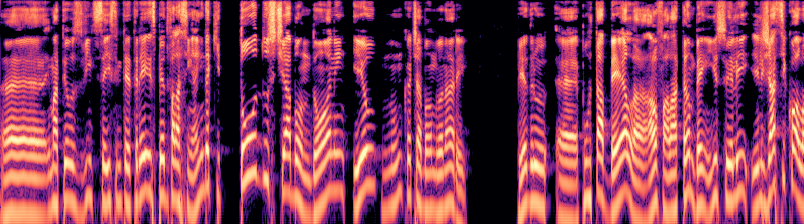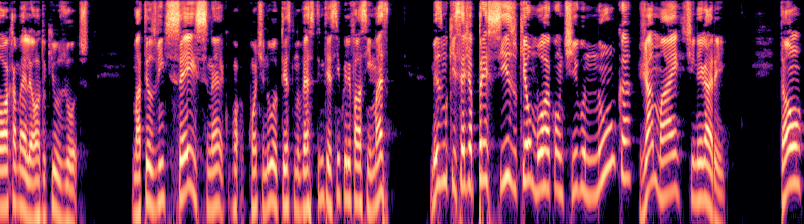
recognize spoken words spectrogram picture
É, em Mateus 26, 33, Pedro fala assim: Ainda que todos te abandonem, eu nunca te abandonarei. Pedro, é, por tabela, ao falar também isso, ele, ele já se coloca melhor do que os outros. Mateus 26, né, continua o texto no verso 35, ele fala assim: Mas mesmo que seja preciso que eu morra contigo, nunca, jamais te negarei. Então,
